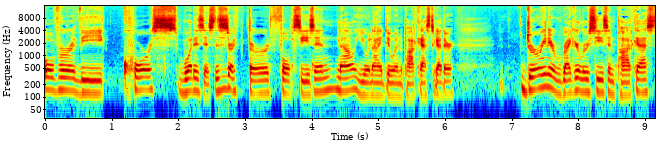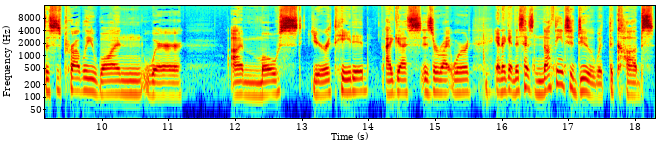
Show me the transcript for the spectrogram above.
over the course, what is this? This is our third full season now, you and I doing a podcast together. During a regular season podcast, this is probably one where I'm most irritated, I guess is the right word. And again, this has nothing to do with the Cubs'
